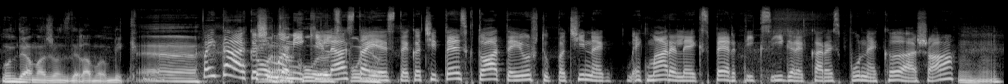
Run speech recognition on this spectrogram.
Unde am ajuns de la mămic? Eh, Păi da, că Tot și acolo mămichile, îți asta spun eu. este, că citesc toate, eu știu, pe cine, e marele expert XY care spune că așa, Mhm.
